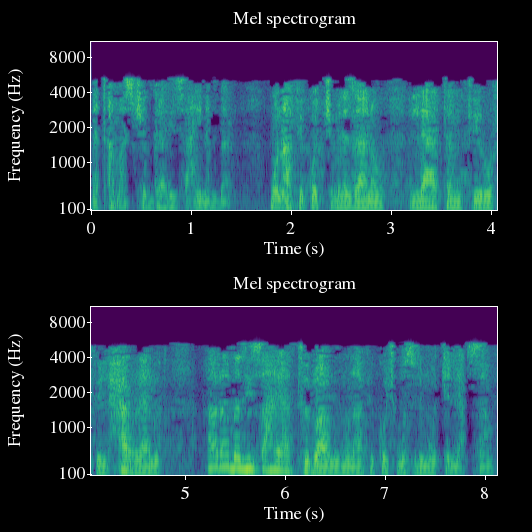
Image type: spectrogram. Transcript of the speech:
በጣም አስቸጋሪ ፀሐይ ነበር ሙናፊቆችም ለዛ ነው ላ ተንፊሩ ፊ ልሐር ያሉት አረ በዚህ ፀሐይ አትዱ አሉ ሙናፊቆች ሙስሊሞችን ሊያሳንፉ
